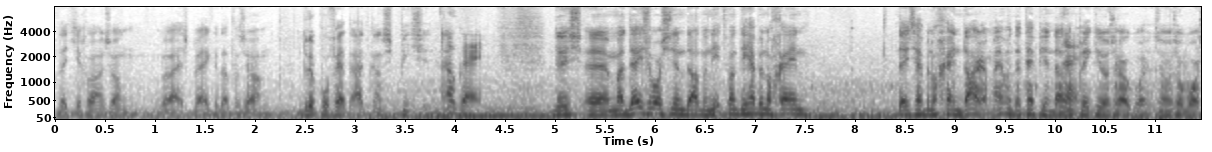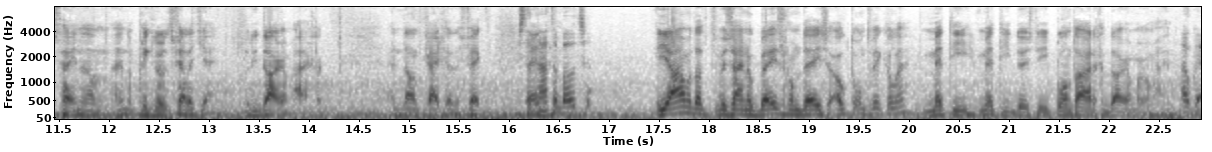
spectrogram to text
Dat je gewoon zo'n, bij wijze van spreken, dat er zo'n druppel vet uit kan spietsen. Oké, Dus, maar deze worstjes inderdaad nog niet, want die hebben nog geen, deze hebben nog geen darm. Hè? Want dat heb je en dan, Nee. dan prik je door zo'n zo'n zo'n worst heen en dan, hè, dan prik je door het velletje heen. Door die darm eigenlijk. En dan krijg je dat effect. is dat En- na te bootsen? Ja, want dat, we zijn ook bezig om deze ook te ontwikkelen. Met die, met die, dus die plantaardige darm eromheen. Oké,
